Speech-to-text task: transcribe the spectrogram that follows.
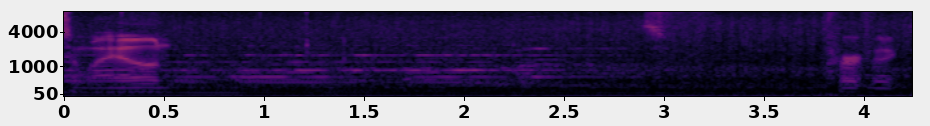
to my own. It's perfect.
